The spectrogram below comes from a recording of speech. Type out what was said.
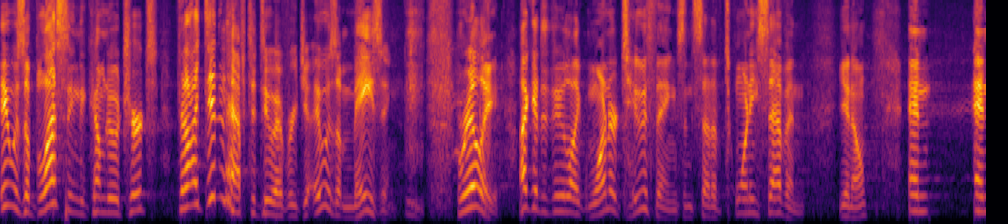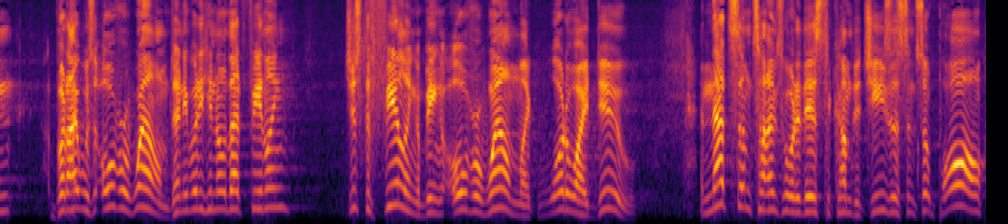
It was a blessing to come to a church that I didn't have to do every job. It was amazing. really. I get to do like one or two things instead of 27, you know. And and but I was overwhelmed. Anybody know that feeling? Just the feeling of being overwhelmed like what do I do? And that's sometimes what it is to come to Jesus. And so Paul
